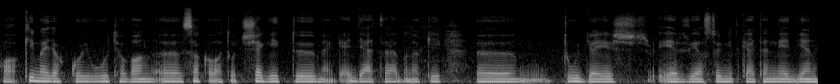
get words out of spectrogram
ha kimegy, akkor jó, hogyha van ö, szakavatott segítő, meg egyáltalán, aki ö, tudja és érzi azt, hogy mit kell tenni egy ilyen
